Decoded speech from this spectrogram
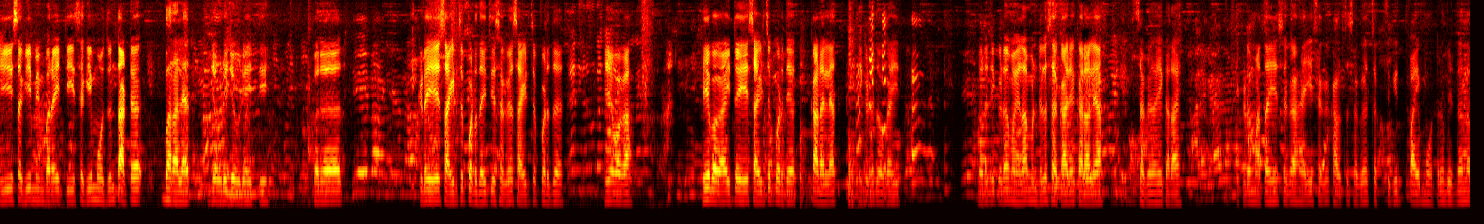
ही सगळी मेंबर आहे ती सगळी मोजून ताटं भराल्यात जेवढे जेवढे आहेत ती. परत इकडे हे साईडचं पडदं आहे ते सगळं साईडचं पडदं. हे बघा. हे बघा इथं हे साईडचं पडदे काढाल्यात इकडे दोघं आहेत. परत इकडं महिला मंडळ सहकार्य करायला सगळं हे कराय. तिकडं मग आता हे सगळं आहे हे सगळं खालचं सगळं चकचकीत पाईप मोटर बिटर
